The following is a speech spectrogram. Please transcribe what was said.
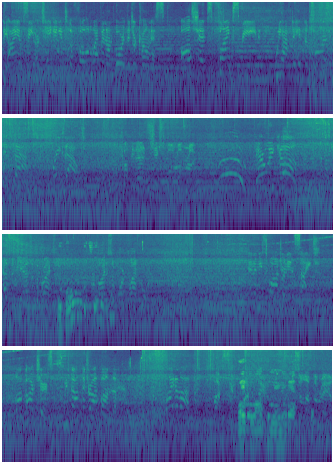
The IMC are taking it to the fold weapon on board the Draconis. All ships, flank speed. We have to hit them hard and fast. Briggs out. Copy that, 6-4 en route. Woo! Here we come! This is Captain Miaz at the Braxton. Uhu, Provide a support platform. Archers. We've got the drop on them. Light them up. Fox 2. Vay be bana koyuyor nereye? Missile up the rail.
